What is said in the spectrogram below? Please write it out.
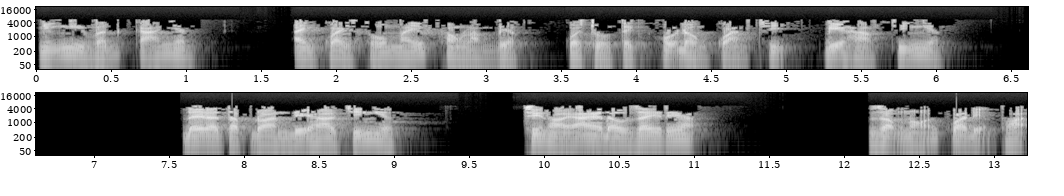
những nghi vấn cá nhân. Anh quay số máy phòng làm việc của Chủ tịch Hội đồng Quản trị Địa Hào chính Nghiệp. Đây là tập đoàn Địa Hào chính Nghiệp. Xin hỏi ai ở đầu dây đấy ạ? Giọng nói qua điện thoại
